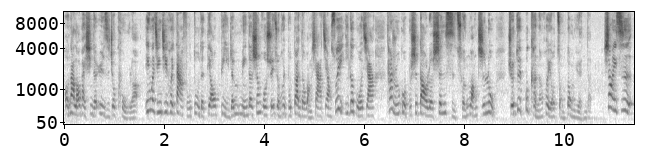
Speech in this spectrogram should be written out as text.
哦，那老百姓的日子就苦了，因为经济会大幅度的凋敝，人民的生活水准会不断的往下降。所以一个国家，它如果不是到了生死存亡之路，绝对不可能会有总动员的。上一次。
